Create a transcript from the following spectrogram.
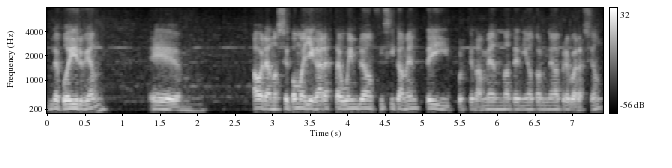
le puede ir bien. Eh, Ahora, no sé cómo llegar hasta Wimbledon físicamente y porque también no ha tenido torneo de preparación.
